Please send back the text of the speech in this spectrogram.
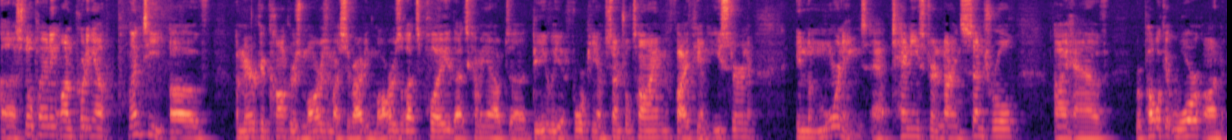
Uh, still planning on putting out plenty of America Conquers Mars and my Surviving Mars Let's Play. That's coming out uh, daily at 4 p.m. Central Time, 5 p.m. Eastern. In the mornings at 10 Eastern, 9 Central, I have Republic at War on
